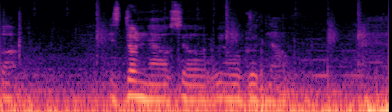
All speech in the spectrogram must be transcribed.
but it's done now, so we're all good now. Uh,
